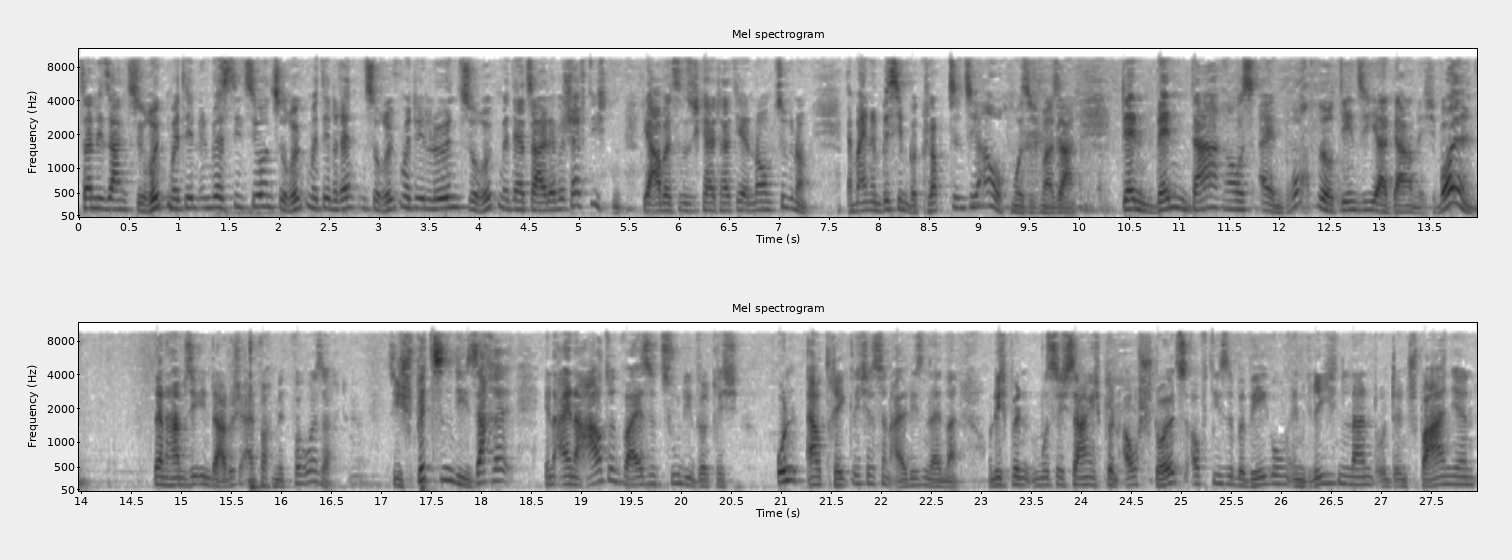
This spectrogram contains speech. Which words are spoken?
sondern die sagen zurück mit den Investitionen, zurück mit den Renten, zurück mit den Löhnen, zurück mit der Zahl der Beschäftigten. Die Arbeitslosigkeit hat ja enorm zugenommen. Ich meine, ein bisschen bekloppt sind sie auch, muss ich mal sagen. Denn wenn daraus ein Bruch wird, den sie ja gar nicht wollen, dann haben sie ihn dadurch einfach mit verursacht. Sie spitzen die Sache in einer Art und Weise zu, die wirklich Unerträgliches in all diesen Ländern. Und ich bin, muss ich sagen, ich bin auch stolz auf diese Bewegung in Griechenland und in Spanien.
